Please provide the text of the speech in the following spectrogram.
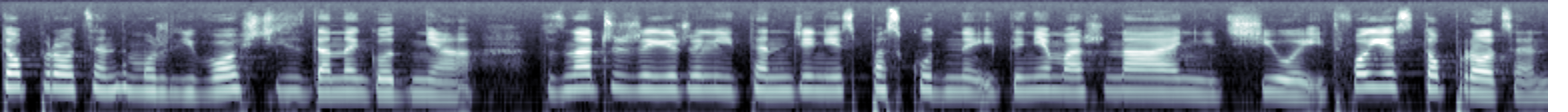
100% możliwości z danego dnia. To znaczy, że jeżeli ten dzień jest paskudny i ty nie masz na nic siły i twoje 100%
